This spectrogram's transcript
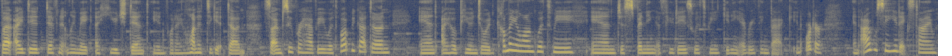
but I did definitely make a huge dent in what I wanted to get done. So I'm super happy with what we got done and I hope you enjoyed coming along with me and just spending a few days with me getting everything back in order. And I will see you next time.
